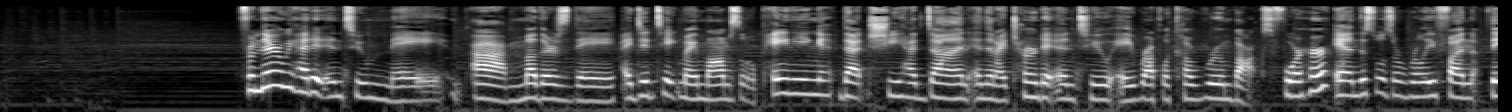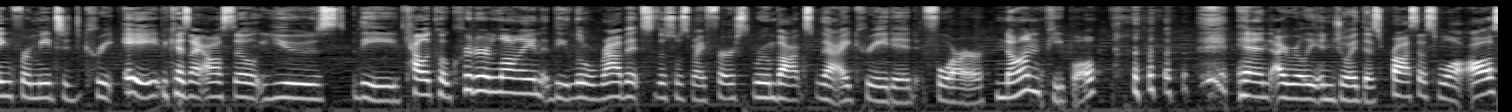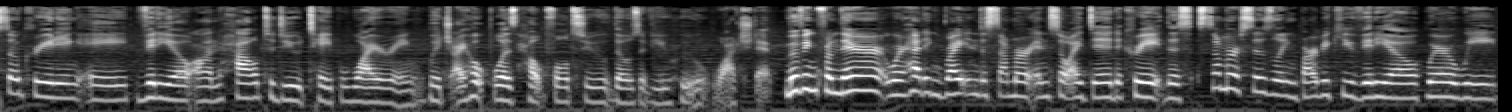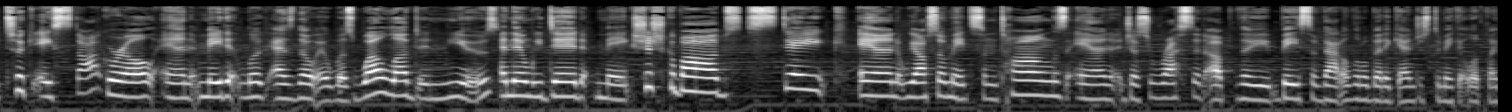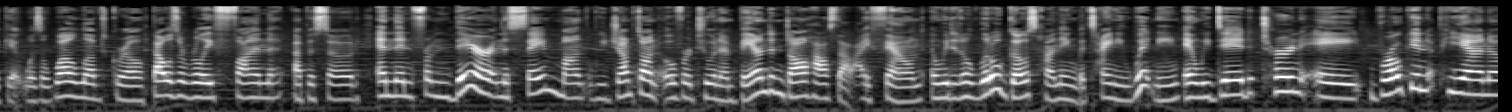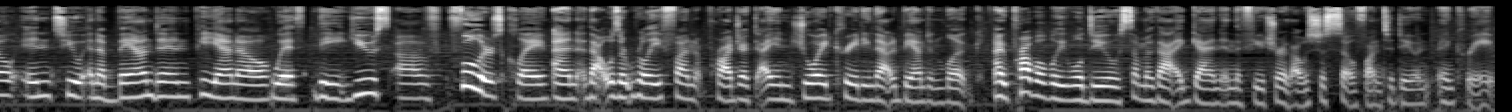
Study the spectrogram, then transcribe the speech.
From there, we headed into May, uh, Mother's Day. I did take my mom's little painting that she had done, and then I turned it into a replica room box for her. And this was a really fun thing for me to create because I also used the Calico Critter line, the little rabbits. This was my first room box that I created for non people. and I really enjoyed this process while also creating a video on how to do tape wiring, which I hope was helpful to those of you who watched it. Moving from there, we're heading right into summer, and so I did create this summer sizzling barbecue video where we took a stock grill and made it look as though it was well loved and used. And then we did make shish kebabs, steak, and we also made some tongs and just rusted up the base of that a little bit again just to make it look like it was a well loved grill. That was a really fun episode. And then from there, in the same month, we jumped on over to an abandoned dollhouse that I found and we did a little ghost hunting with Tiny Whitney. And we did turn a broken piano into an abandoned piano with the use of Fuller's clay. And that was a really fun project. I enjoyed creating that abandoned look. I probably will do some of that again in the future. That was just so fun to do and, and create.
